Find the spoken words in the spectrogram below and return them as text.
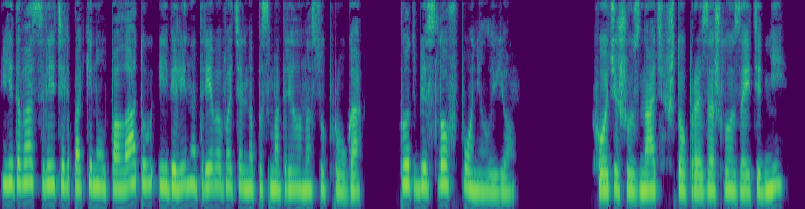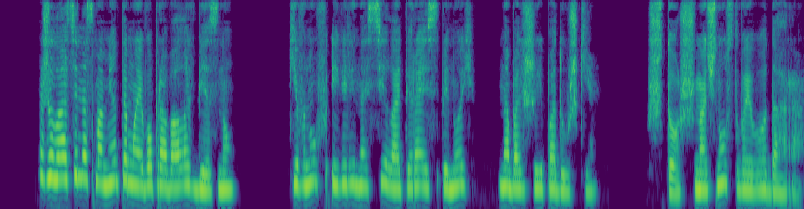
Едва целитель покинул палату, и Эвелина требовательно посмотрела на супруга. Тот без слов понял ее. «Хочешь узнать, что произошло за эти дни?» «Желательно с момента моего провала в бездну». Кивнув, Эвелина села, опираясь спиной на большие подушки. «Что ж, начну с твоего дара».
